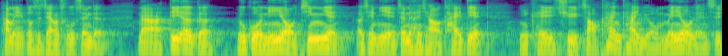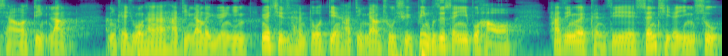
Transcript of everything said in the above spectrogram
他们也都是这样出身的。那第二个。如果你有经验，而且你也真的很想要开店，你可以去找看看有没有人是想要顶让。你可以去问看看他顶让的原因，因为其实很多店他顶让出去，并不是生意不好哦，他是因为可能是一些身体的因素，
